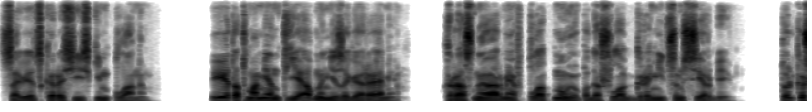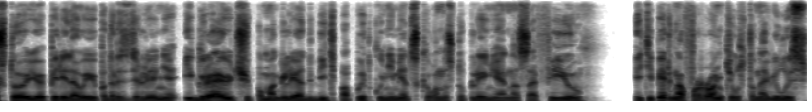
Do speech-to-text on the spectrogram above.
советско-российским планам. И этот момент явно не за горами. Красная армия вплотную подошла к границам Сербии. Только что ее передовые подразделения играючи помогли отбить попытку немецкого наступления на Софию, и теперь на фронте установилось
